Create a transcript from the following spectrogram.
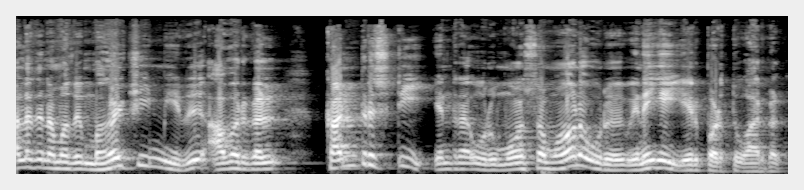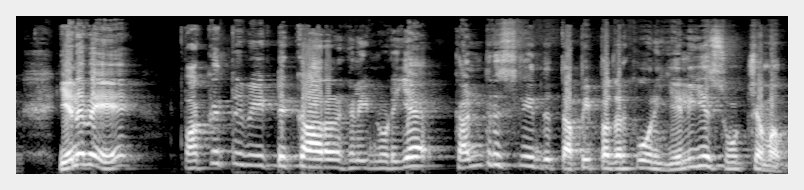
அல்லது நமது மகிழ்ச்சியின் மீது அவர்கள் கண்ட்ரிஸ்டி என்ற ஒரு மோசமான ஒரு வினையை ஏற்படுத்துவார்கள். எனவே பக்கத்து வீட்டுக்காரர்களினுடைய கண்ட்ரிஸ்டிலிருந்து தப்பிப்பதற்கு ஒரு எளிய சூட்சமம்.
